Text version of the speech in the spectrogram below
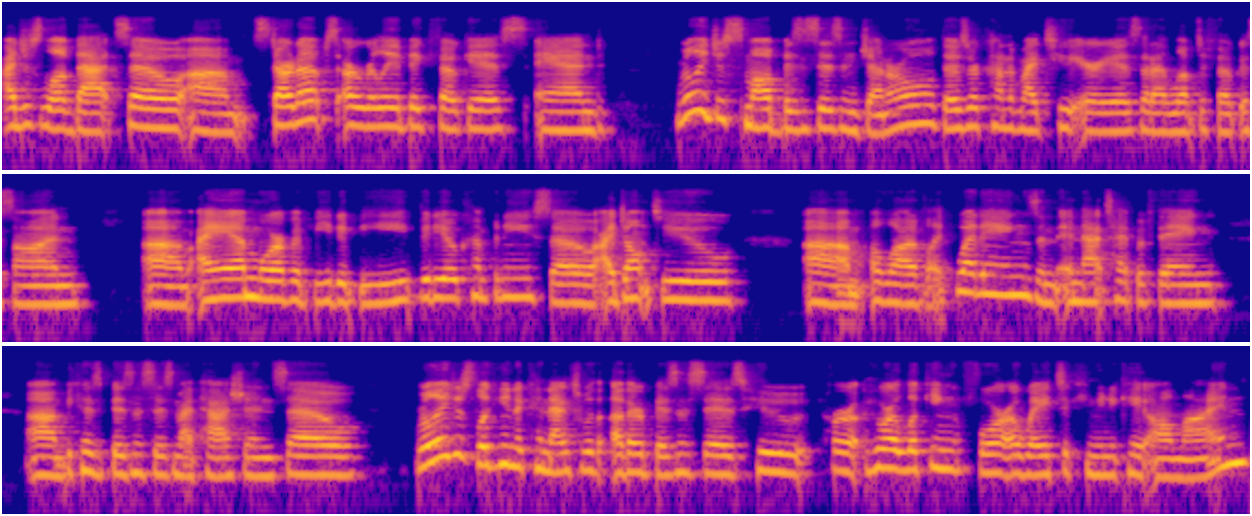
i just love that so um, startups are really a big focus and really just small businesses in general those are kind of my two areas that i love to focus on um, i am more of a b2b video company so i don't do um, a lot of like weddings and, and that type of thing um, because business is my passion so really just looking to connect with other businesses who, who are, who are looking for a way to communicate online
